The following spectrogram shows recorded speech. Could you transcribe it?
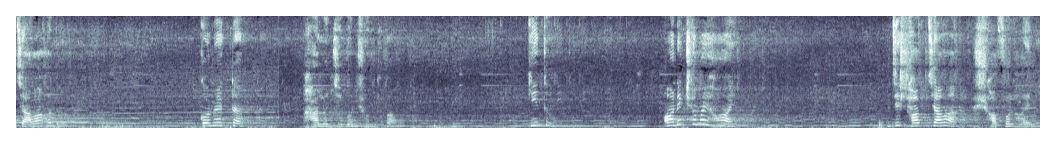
চাওয়া হলো কোনো একটা ভালো জীবন সঙ্গী পাওয়া। কিন্তু অনেক সময় হয় যে সব চাওয়া সফল হয় না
